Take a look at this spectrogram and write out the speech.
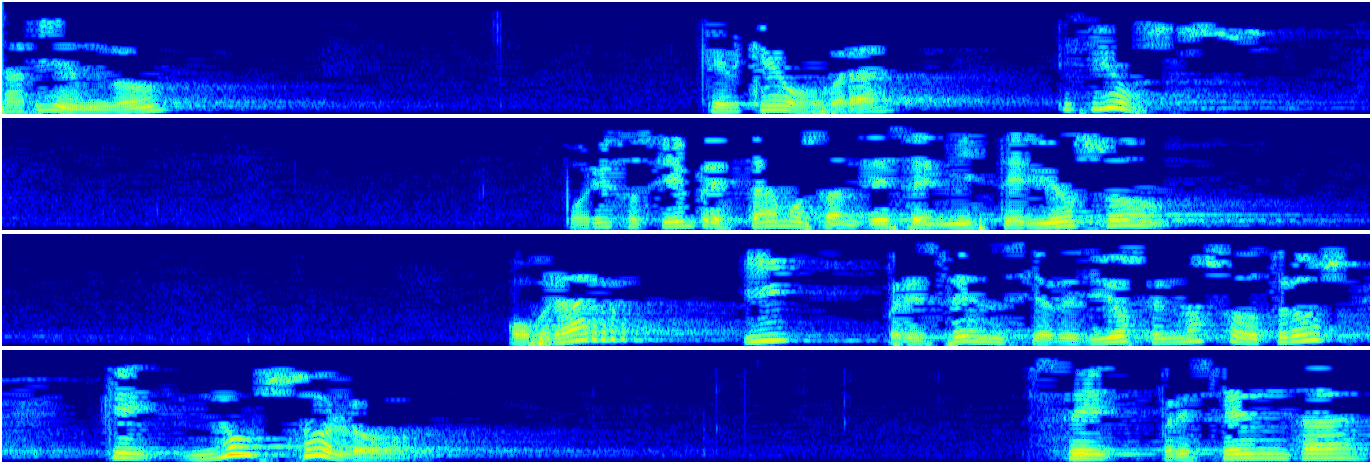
sabiendo que el que obra es Dios. Por eso siempre estamos ante ese misterioso obrar y presencia de Dios en nosotros que no solo se presenta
